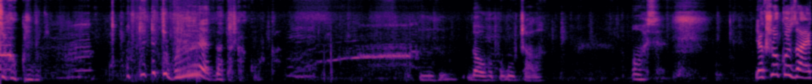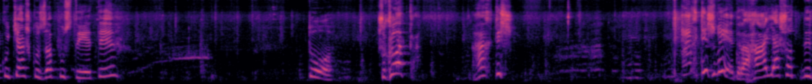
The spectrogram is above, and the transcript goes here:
Тихо, ти таки вредна така курка. Угу, довго помовчала. Ось. Якщо коза, яку тяжко запустити, то шоколадка. Ах ти ж. Ах ти ж видра, га? Я що не,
